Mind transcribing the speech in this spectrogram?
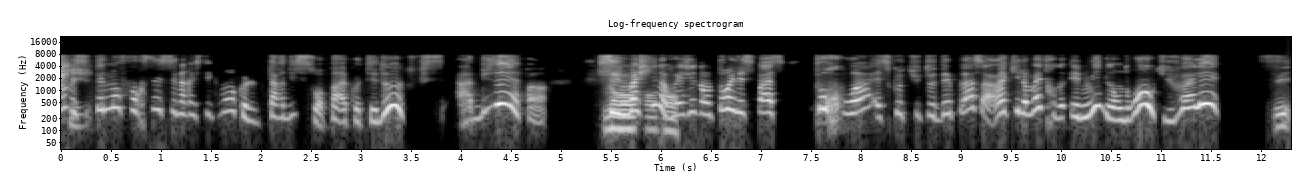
non, mais c'est tellement forcé scénaristiquement que le Tardis soit pas à côté d'eux. C'est abusé, enfin. C'est une machine à voyager dans le temps et l'espace. Pourquoi est-ce que tu te déplaces à un kilomètre et demi de l'endroit où tu veux aller? Et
